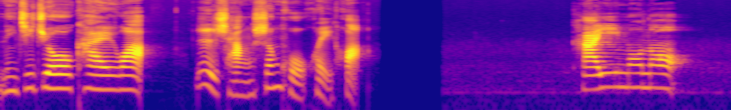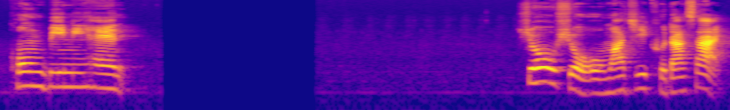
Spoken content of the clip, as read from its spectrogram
日常会話、日常生活会話。買い物、コンビニ編。少々お待ちください。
